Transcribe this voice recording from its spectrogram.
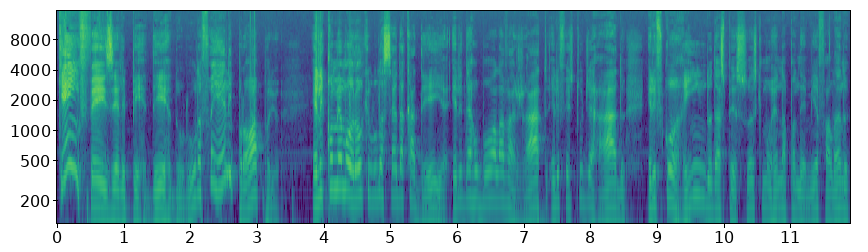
Quem fez ele perder do Lula foi ele próprio. Ele comemorou que o Lula saiu da cadeia, ele derrubou a Lava Jato, ele fez tudo de errado, ele ficou rindo das pessoas que morreram na pandemia, falando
